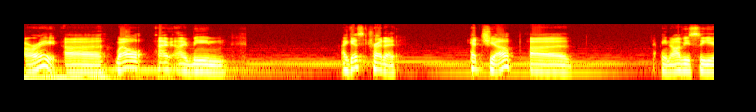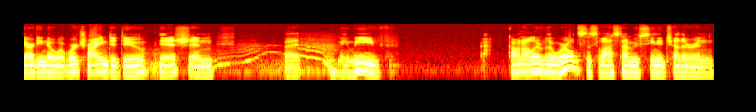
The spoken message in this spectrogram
all right. Uh, well, I I mean, I guess try to catch you up. Uh, I mean, obviously you already know what we're trying to do, ish, and but I mean we've gone all over the world since the last time we've seen each other. And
